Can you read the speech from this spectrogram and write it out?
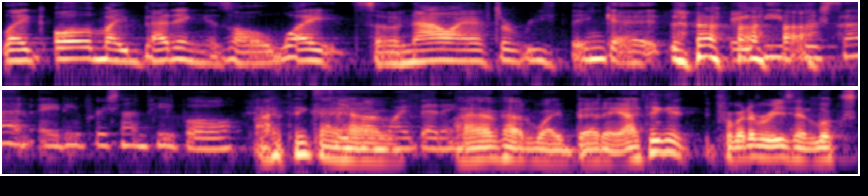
like all of my bedding, is all white. So now I have to rethink it. Eighty percent, eighty percent people. I think I have. on white bedding. I have had white bedding. I think it, for whatever reason, it looks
